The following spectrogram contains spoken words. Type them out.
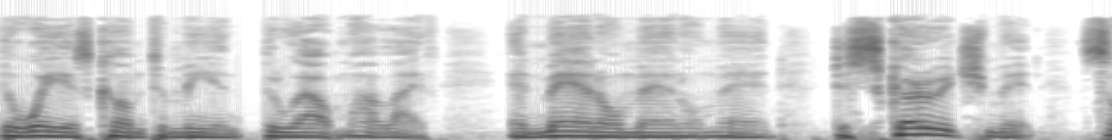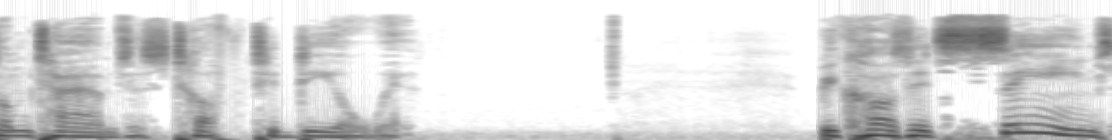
the way it's come to me and throughout my life. And man, oh man, oh man, discouragement sometimes is tough to deal with. Because it seems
